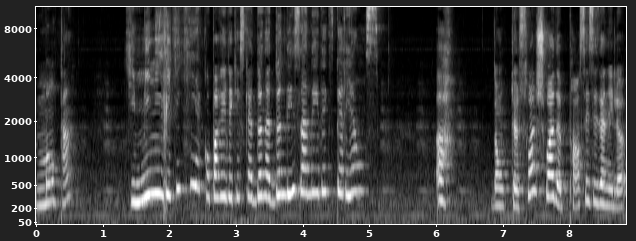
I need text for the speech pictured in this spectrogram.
montant qui est mini à comparer de ce qu'elle donne. Elle donne des années d'expérience. Ah, donc, tu as soit le choix de passer ces années-là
